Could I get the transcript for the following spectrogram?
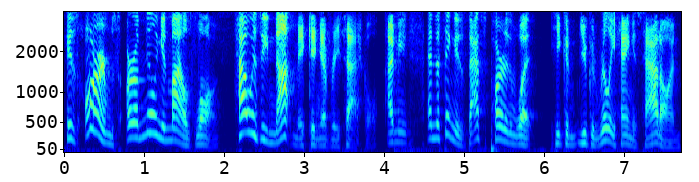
his arms are a million miles long. How is he not making every tackle? I mean, and the thing is, that's part of what he could you could really hang his hat on,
